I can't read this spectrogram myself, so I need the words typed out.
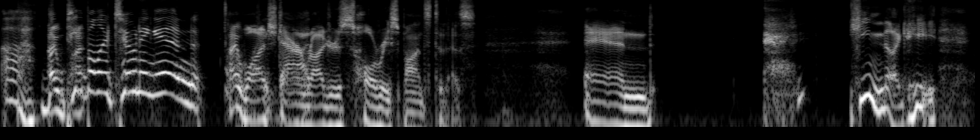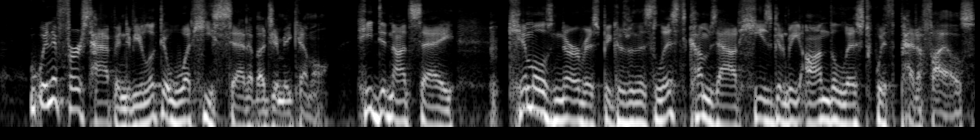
Ah, but I- I- people are tuning in. I Oh, watched Aaron Rodgers' whole response to this, and he like he when it first happened. If you looked at what he said about Jimmy Kimmel, he did not say Kimmel's nervous because when this list comes out, he's going to be on the list with pedophiles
